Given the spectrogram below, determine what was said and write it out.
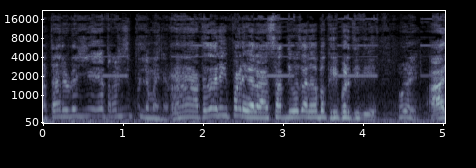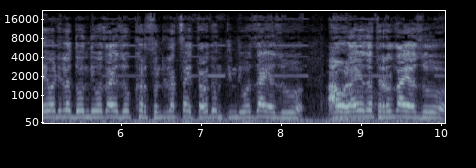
आता रेवड्याची पुढल्या महिन्यात. हा, आता झाली की पाडव्याला. सात दिवस झालं बकरी पडती ती. होय. आरेवाडीला दोन दिवस जायचो खरसुंडीला चैताला दोन तीन दिवस जायचो आवळा या जत्रेला जायचो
